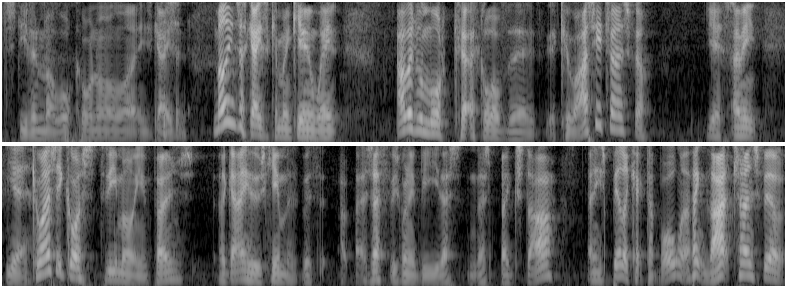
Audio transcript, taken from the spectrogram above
Stephen Maloko and all these guys. Listen. Millions of guys that came in, came and went. I would be more critical of the, the Kouassi transfer. Yes. I mean, Yeah. Kouassi cost three million pounds. A guy who's came with, with as if he's going to be this this big star, and he's barely kicked a ball. I think that transfer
